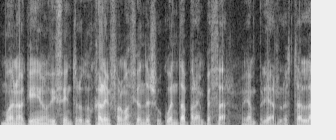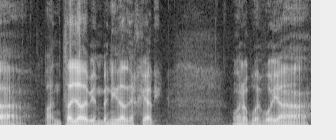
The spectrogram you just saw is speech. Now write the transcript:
Bueno, aquí nos dice introduzca la información de su cuenta para empezar. Voy a ampliarlo. Esta es la pantalla de bienvenida de Geari. Bueno, pues voy a...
